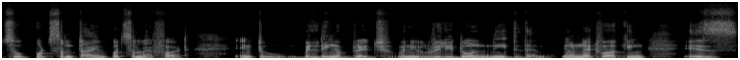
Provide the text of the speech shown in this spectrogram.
so put some time, put some effort into building a bridge when you really don't need them. You know, networking is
